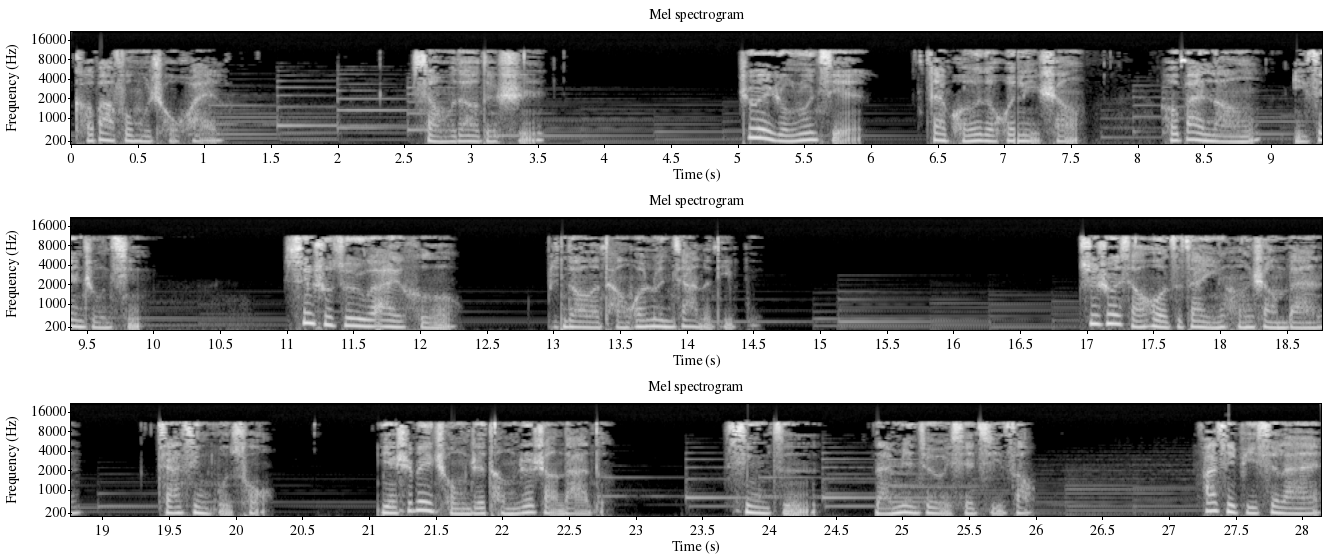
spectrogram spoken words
可把父母愁坏了。想不到的是，这位蓉蓉姐在朋友的婚礼上和伴郎一见钟情，迅速坠入爱河，并到了谈婚论嫁的地步。据说小伙子在银行上班，家境不错，也是被宠着疼着长大的，性子难免就有些急躁。发起脾气来，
